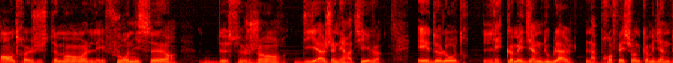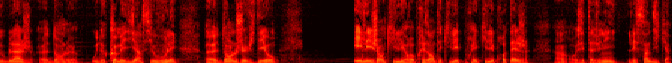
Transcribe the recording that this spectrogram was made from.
entre justement les fournisseurs de ce genre d'IA générative et de l'autre les comédiens de doublage, la profession de comédien de doublage dans le ou de comédien si vous voulez dans le jeu vidéo et les gens qui les représentent et qui les protègent. Hein, aux États-Unis, les syndicats.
